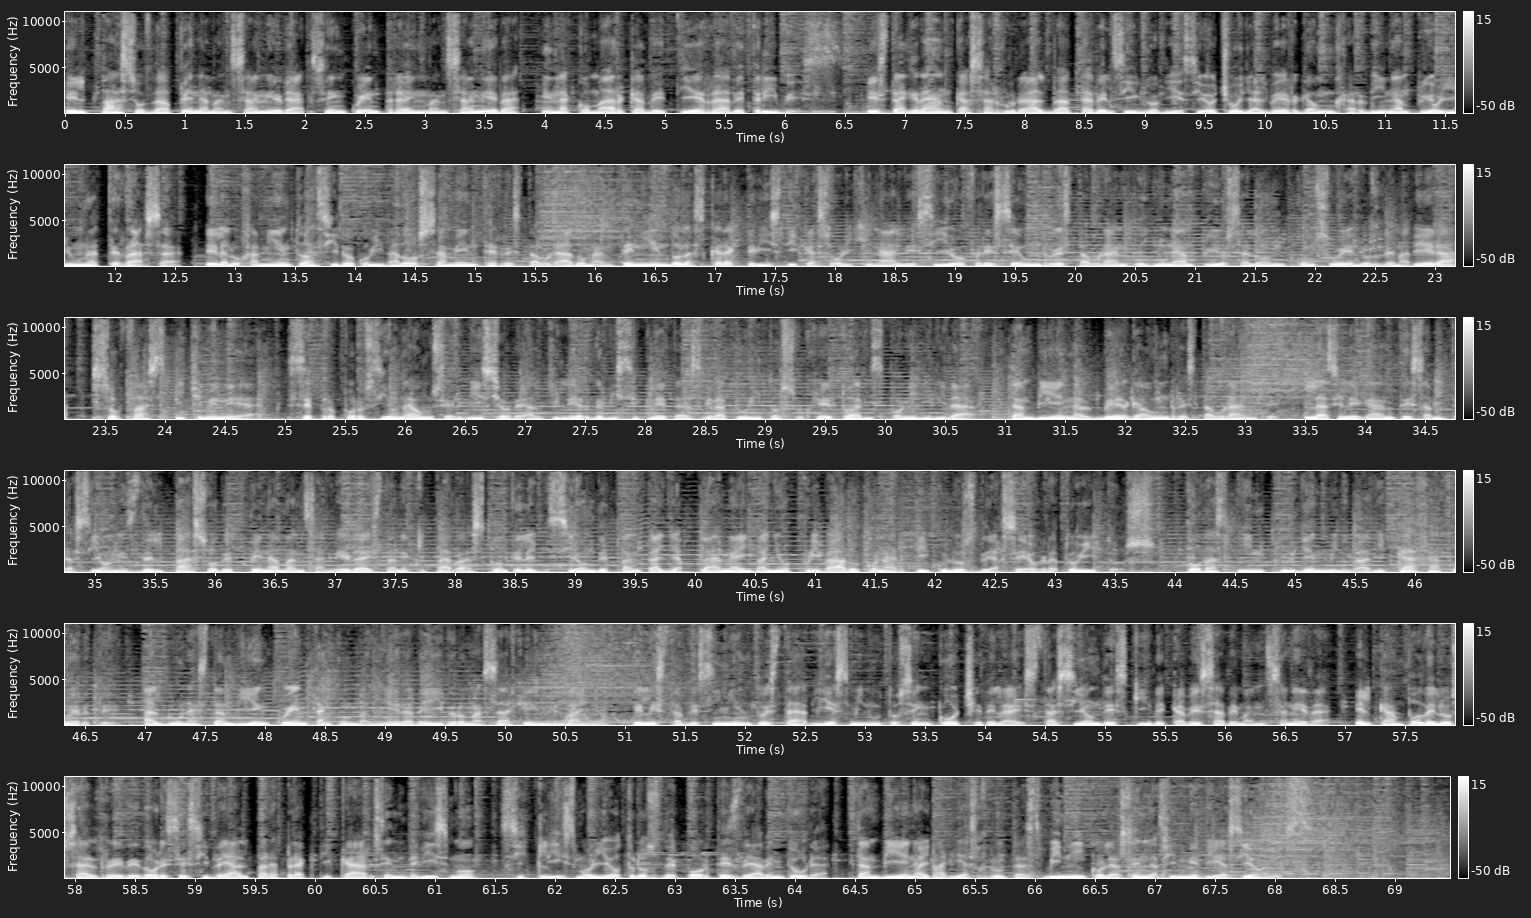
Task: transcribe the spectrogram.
El Paso da Pena Manzanera se encuentra en Manzanera, en la comarca de Tierra de Tribes. Esta gran casa rural data del siglo XVIII y alberga un jardín amplio y una terraza. El alojamiento ha sido cuidadosamente restaurado manteniendo las características originales y ofrece un restaurante y un amplio salón con suelos de madera, sofás y chimenea. Se proporciona un servicio de alquiler de bicicletas gratuito sujeto a disponibilidad. También alberga un restaurante. Las elegantes habitaciones del Paso de Pena Manzanera están equipadas con televisión de pantalla plana y baño privado con artículos de aseo gratuitos. Todas incluyen minibar y caja fuerte. Algunas también cuentan con bañera de hidromasaje en el baño. El establecimiento está a 10 minutos en coche de la estación de esquí de Cabeza de Manzanera. El campo de los alrededores es ideal para practicar senderismo, ciclismo y otros deportes de aventura. También hay varias rutas vinícolas en las inmediaciones.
